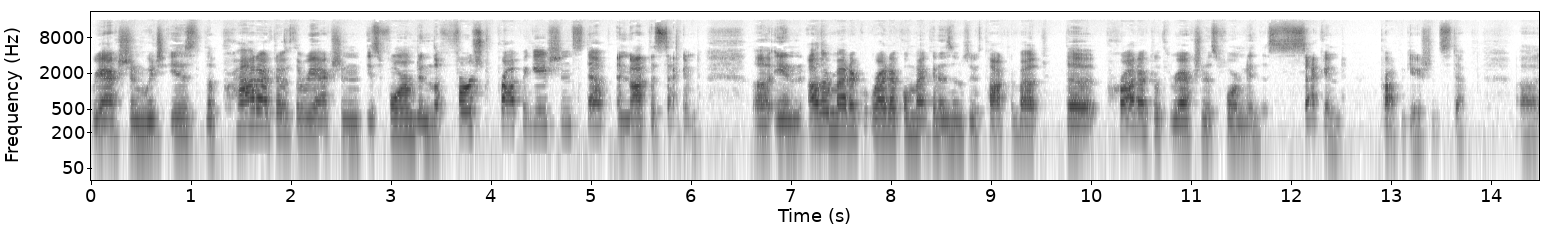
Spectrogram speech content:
reaction, which is the product of the reaction is formed in the first propagation step and not the second. Uh, in other radical mechanisms we've talked about, the product of the reaction is formed in the second propagation step. Uh,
